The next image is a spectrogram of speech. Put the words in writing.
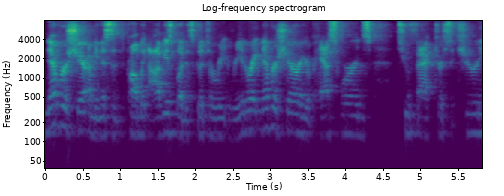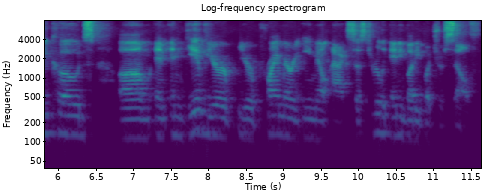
Never share. I mean, this is probably obvious, but it's good to re- reiterate. Never share your passwords, two-factor security codes, um, and and give your your primary email access to really anybody but yourself.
